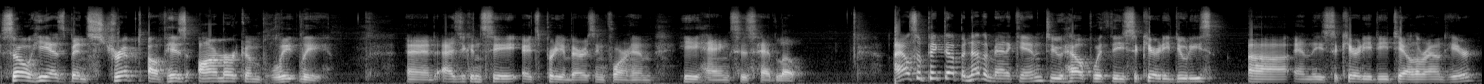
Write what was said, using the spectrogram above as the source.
So he has been stripped of his armor completely. And as you can see, it's pretty embarrassing for him. He hangs his head low. I also picked up another mannequin to help with the security duties uh, and the security detail around here.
